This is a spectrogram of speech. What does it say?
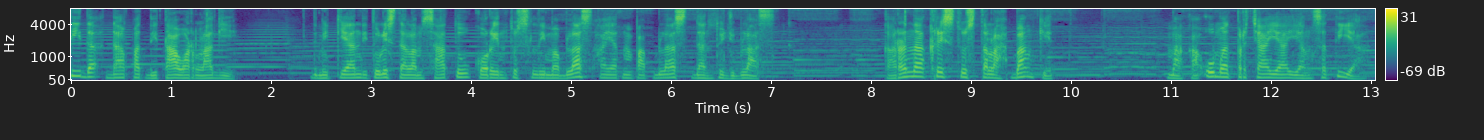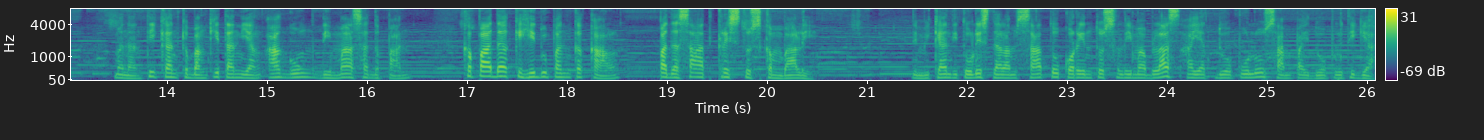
tidak dapat ditawar lagi. Demikian ditulis dalam 1 Korintus 15 ayat 14 dan 17. Karena Kristus telah bangkit, maka umat percaya yang setia menantikan kebangkitan yang agung di masa depan kepada kehidupan kekal pada saat Kristus kembali. Demikian ditulis dalam 1 Korintus 15 ayat 20 sampai 23.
